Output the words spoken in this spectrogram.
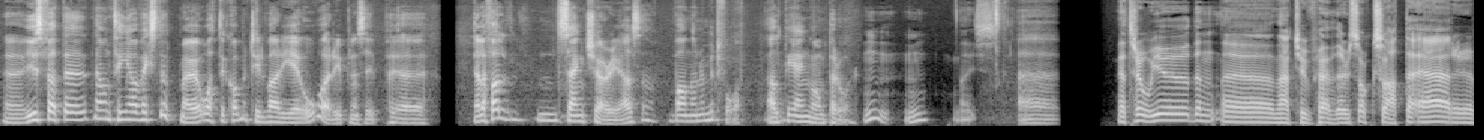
Eh, Just för att det är någonting jag har växt upp med. Jag återkommer till varje år i princip. Eh, I alla fall Sanctuary, alltså bana nummer två. Alltid en gång per år. Mm, mm, nice. Eh, Jag tror ju den, eh, den här Two Feathers också att det är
